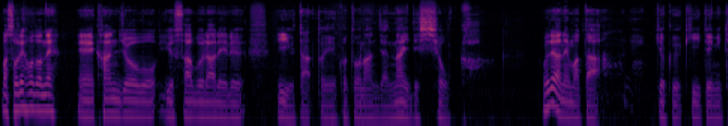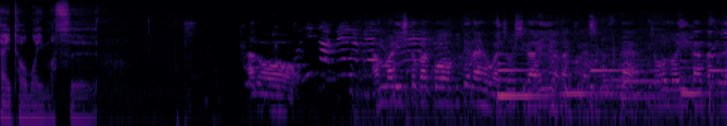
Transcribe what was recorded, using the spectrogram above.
まあそれほどね、えー感情を揺さぶられるいい歌ということなんじゃないでしょうか。それではねまた曲聴いてみたいと思います。あのあんまり人がこう見てない方が調子がいいような気がしますね。ちょうどいい感覚で、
